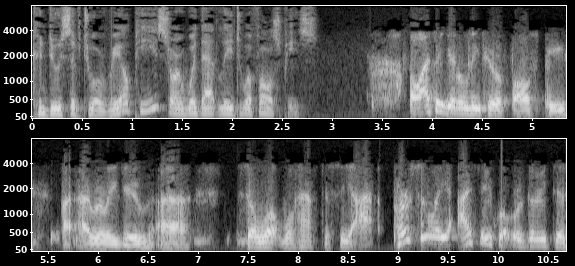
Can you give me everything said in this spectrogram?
conducive to a real peace, or would that lead to a false peace? Oh, I think it'll lead to a false peace. I, I really do. Uh, so what we'll have to see. I, personally, I think what we're going to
